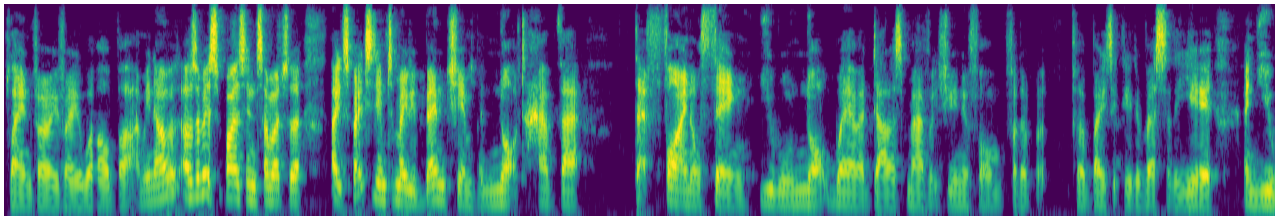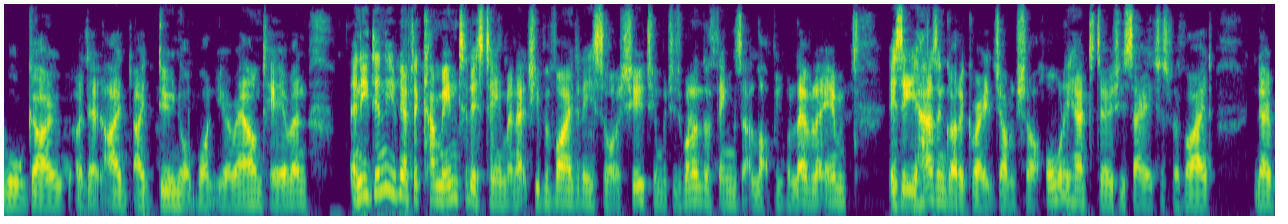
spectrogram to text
playing very, very well. But I mean, I was, I was a bit surprised in so much that I expected him to maybe bench him, but not have that that final thing. You will not wear a Dallas Mavericks uniform for the for basically the rest of the year, and you will go. I, I do not want you around here. And and he didn't even have to come into this team and actually provide any sort of shooting, which is one of the things that a lot of people level at him. Is that he hasn't got a great jump shot. All he had to do, as you say, is just provide, you know,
